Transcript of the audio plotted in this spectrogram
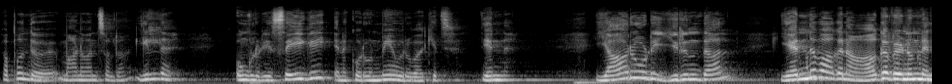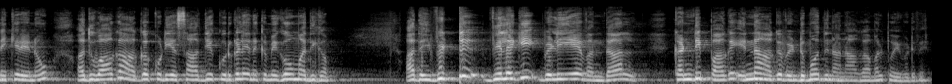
அப்போ இந்த மாணவன் சொல்கிறான் இல்லை உங்களுடைய செய்கை எனக்கு ஒரு உண்மையை உருவாக்கிச்சு. என்ன? யாரோடு இருந்தால் என்னவாக நான் ஆக வேணும்னு நினைக்கிறேனோ அதுவாக ஆகக்கூடிய சாத்தியக்கூறுகள் எனக்கு மிகவும் அதிகம். அதை விட்டு விலகி வெளியே வந்தால் கண்டிப்பாக என்ன ஆக வேண்டுமோ அது நான் ஆகாமல் போய்விடுவேன்.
